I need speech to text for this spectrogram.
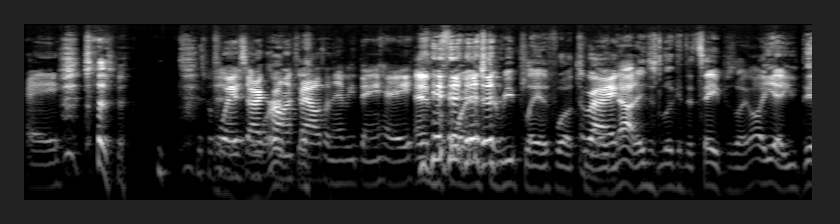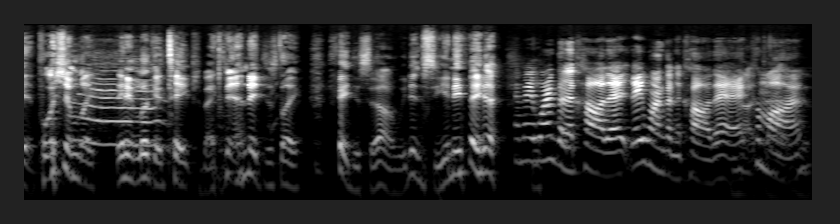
Hey, just before Yeah, they started calling fouls and everything. Hey, and before instant replay as well too. Like, Right. now they just look at the tape. It's like, oh yeah, you did push him. Like they didn't look at tapes back then. They just like they just said, oh, we didn't see anything. and they weren't gonna call that. They weren't gonna call that. Not Come that. on,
